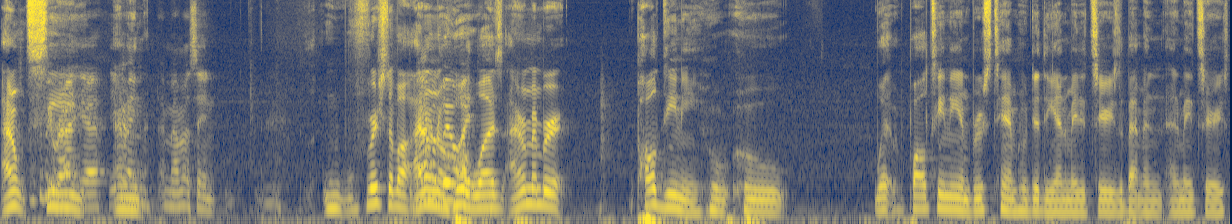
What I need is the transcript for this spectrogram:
I don't see. yeah. I mean, I mean, I'm not saying First of all, I don't know who it was. I remember Paul Dini, who who, with Paul Dini and Bruce Timm, who did the animated series, the Batman animated series.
